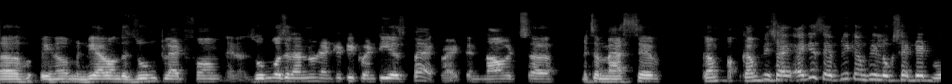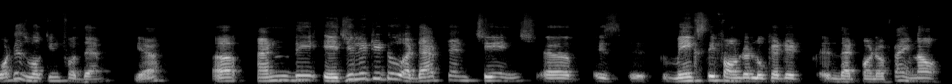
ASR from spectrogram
you know, we are on the Zoom platform, you know, Zoom was an unknown entity 20 years back, right? And now it's a it's a massive com- companies I, I, guess every company looks at it what is working for them yeah? Uh, and the agility to adapt and change uh, is makes the founder look at it in that point of time. Now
